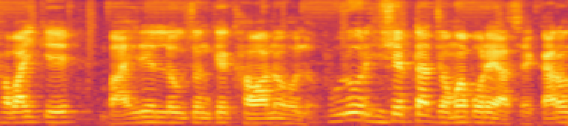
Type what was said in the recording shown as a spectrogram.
সবাইকে, বাইরের লোকজনকে খাওয়ানো হলো। পুরোর হিসেবটা জমা পড়ে আছে, কারণ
